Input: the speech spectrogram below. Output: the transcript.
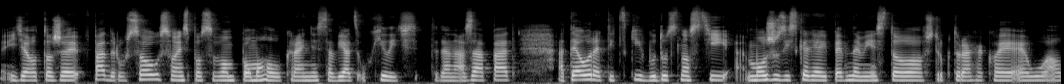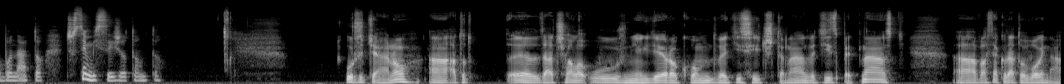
ide o to, že vpad Rusov svojím spôsobom pomohol Ukrajine sa viac uchyliť teda na západ a teoreticky v budúcnosti môžu získať aj pevné miesto v štruktúrach ako je EÚ alebo NATO. Čo si myslíš o tomto? Určite áno. A, a to e, začalo už niekde rokom 2014-2015. A vlastne ako táto vojna.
